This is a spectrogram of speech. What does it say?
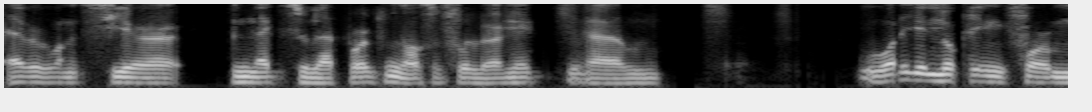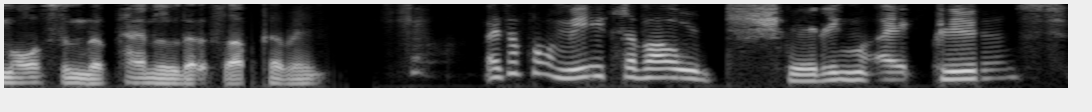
everyone is here next to networking also for learning. Um, what are you looking for most in the panel that's upcoming? I think for me, it's about sharing my experience,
